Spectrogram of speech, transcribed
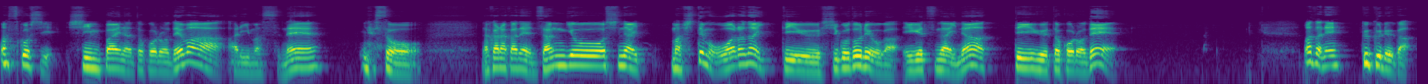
まあ、少し心配なところではありますね。そう。なかなかね、残業しない、まあ、しても終わらないっていう仕事量がえげつないなっていうところで、またね、ククルが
